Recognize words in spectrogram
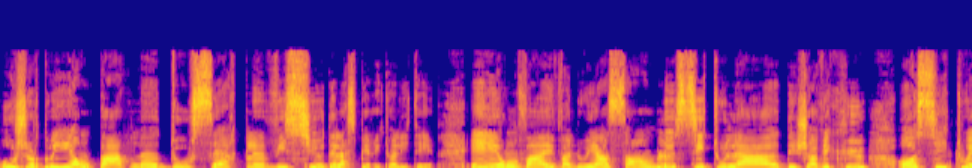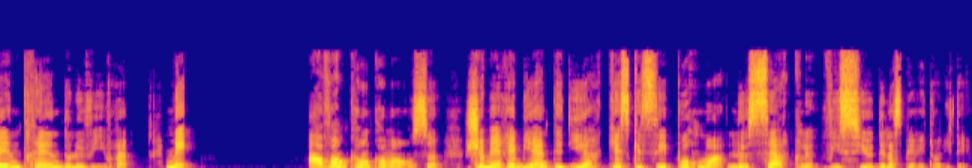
Aujourd'hui, on parle du cercle vicieux de la spiritualité et on va évaluer ensemble si tu l'as déjà vécu ou si tu es en train de le vivre. Mais avant qu'on commence, j'aimerais bien te dire qu'est-ce que c'est pour moi le cercle vicieux de la spiritualité.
